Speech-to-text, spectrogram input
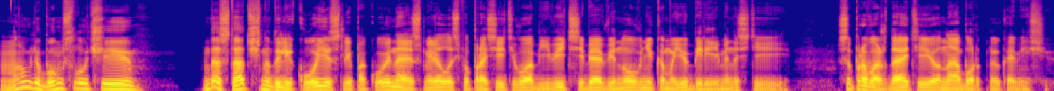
Но в любом случае достаточно далеко, если покойная осмелилась попросить его объявить себя виновником ее беременности и сопровождать ее на абортную комиссию.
